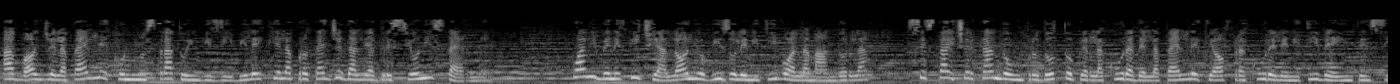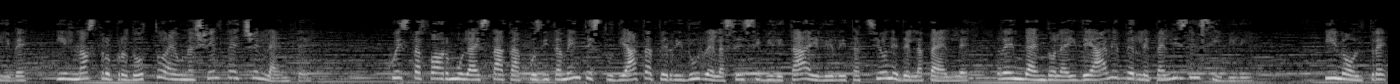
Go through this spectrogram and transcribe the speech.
avvolge la pelle con uno strato invisibile che la protegge dalle aggressioni esterne. Quali benefici ha l'olio viso lenitivo alla mandorla? Se stai cercando un prodotto per la cura della pelle che offra cure lenitive e intensive, il nostro prodotto è una scelta eccellente. Questa formula è stata appositamente studiata per ridurre la sensibilità e l'irritazione della pelle, rendendola ideale per le pelli sensibili. Inoltre,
